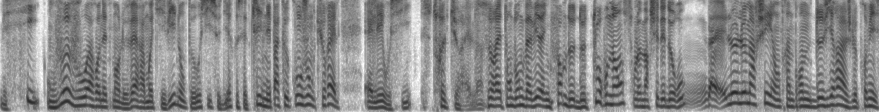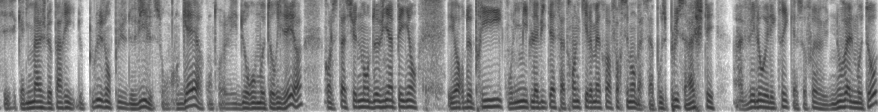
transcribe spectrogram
Mais si on veut voir honnêtement le verre à moitié vide, on peut aussi se dire que cette crise n'est pas que conjoncturelle, elle est aussi structurelle. Serait-on donc David à une forme de, de tournant sur le marché des deux roues? Bah, le, le marché est en train de prendre deux virages. Le premier, c'est qu'à l'image de Paris, de plus en plus de villes sont en guerre contre les deux roues motorisées. hein. Quand le stationnement devient payant et hors de prix, qu'on limite la vitesse à 30 km heure, forcément, bah, ça pousse plus à acheter un vélo électrique qu'à s'offrir une nouvelle moto.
